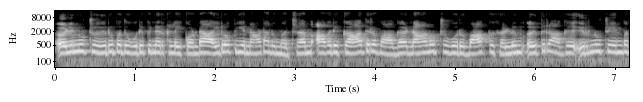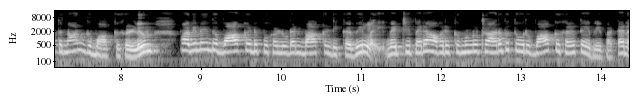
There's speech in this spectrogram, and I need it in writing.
எழுநூற்று இருபது உறுப்பினர்களை கொண்ட ஐரோப்பிய நாடாளுமன்றம் அவருக்கு ஆதரவாக நானூற்று ஒரு வாக்குகளும் எதிராக இருநூற்று எண்பத்தி நான்கு வாக்குகளும் பதினைந்து வாக்கெடுப்புகளுடன் வாக்களிக்கவில்லை. வெற்றி பெற அவருக்கு முன்னூற்று அறுபத்தோரு வாக்குகள் தேவைப்பட்டன.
